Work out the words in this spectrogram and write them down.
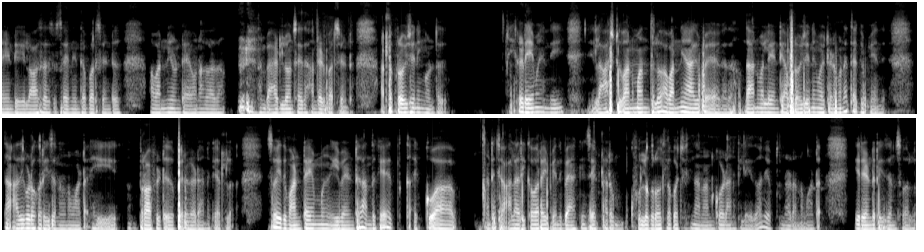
ఏంటి లాసెస్ అయితే ఇంత పర్సెంట్ అవన్నీ ఉంటాయి అవునా కాదా? బ్యాడ్ లోన్స్ అయితే హండ్రెడ్ పర్సెంట్. అట్లా ప్రొవిజనింగ్ ఉంటుంది. ఇక్కడ ఏమైంది లాస్ట్ వన్ మంత్లో అవన్నీ ఆగిపోయాయి కదా దానివల్ల ఏంటి? ఆ ప్రొవిజనింగ్ పెట్టడం అనేది తగ్గిపోయింది. అది కూడా ఒక రీజన్ అనమాట ఈ ప్రాఫిట్ పెరగడానికి అట్లా. సో ఇది వన్ టైం ఈవెంట్ అందుకే ఎక్కువ అంటే చాలా రికవర్ అయిపోయింది బ్యాంకింగ్ సెక్టర్ ఫుల్ గ్రోత్లోకి వచ్చింది అని అనుకోవడానికి లేదు అని చెప్తున్నాడు అనమాట ఈ రెండు రీజన్స్ వల్ల.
